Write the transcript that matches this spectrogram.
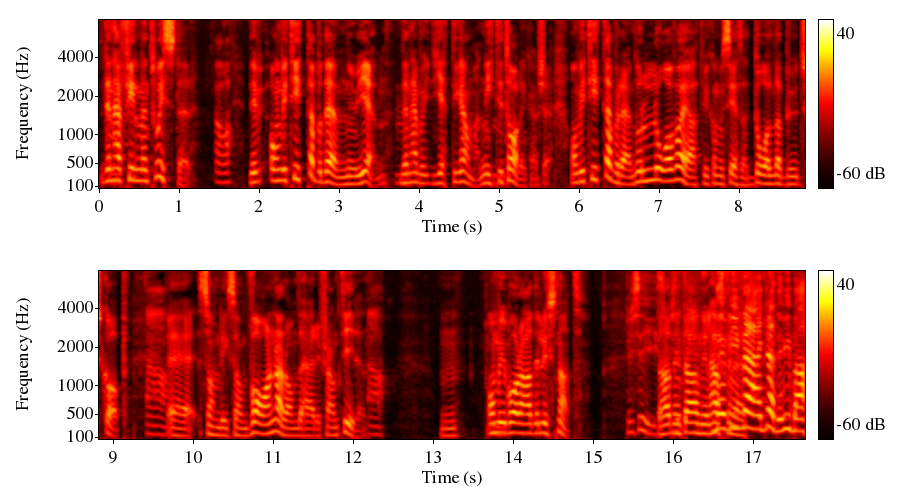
Den här filmen Twister. Ja. Det, om vi tittar på den nu igen. Mm. Den här var jättegammal, 90-talet kanske. Om vi tittar på den, då lovar jag att vi kommer se så här dolda budskap. Ja. Eh, som liksom varnar om det här i framtiden. Ja. Mm. Om vi bara hade lyssnat. Precis. Då hade precis. inte Anil haft Men den vi här. vägrade, vi bara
